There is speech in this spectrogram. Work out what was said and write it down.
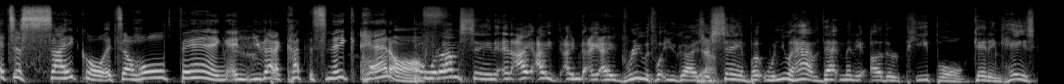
it's a cycle, it's a whole thing, and you got to cut the snake head off. But what I'm saying, and I I, I, I agree with what you guys Yeah. are saying, but when you have that many other people getting hazed,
